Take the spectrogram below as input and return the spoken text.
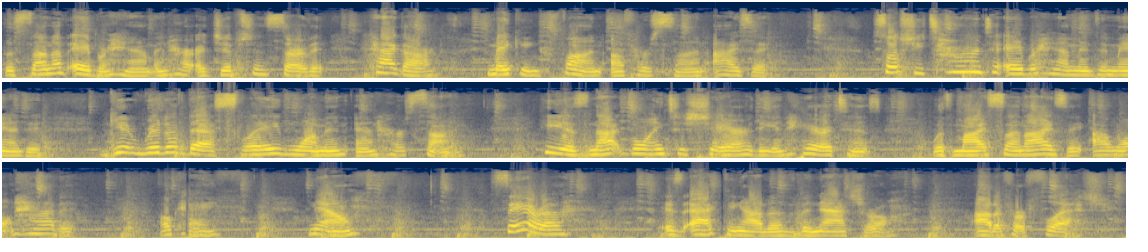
the son of Abraham, and her Egyptian servant Hagar making fun of her son Isaac. So she turned to Abraham and demanded, Get rid of that slave woman and her son. He is not going to share the inheritance with my son Isaac. I won't have it. Okay. Now, Sarah is acting out of the natural, out of her flesh,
